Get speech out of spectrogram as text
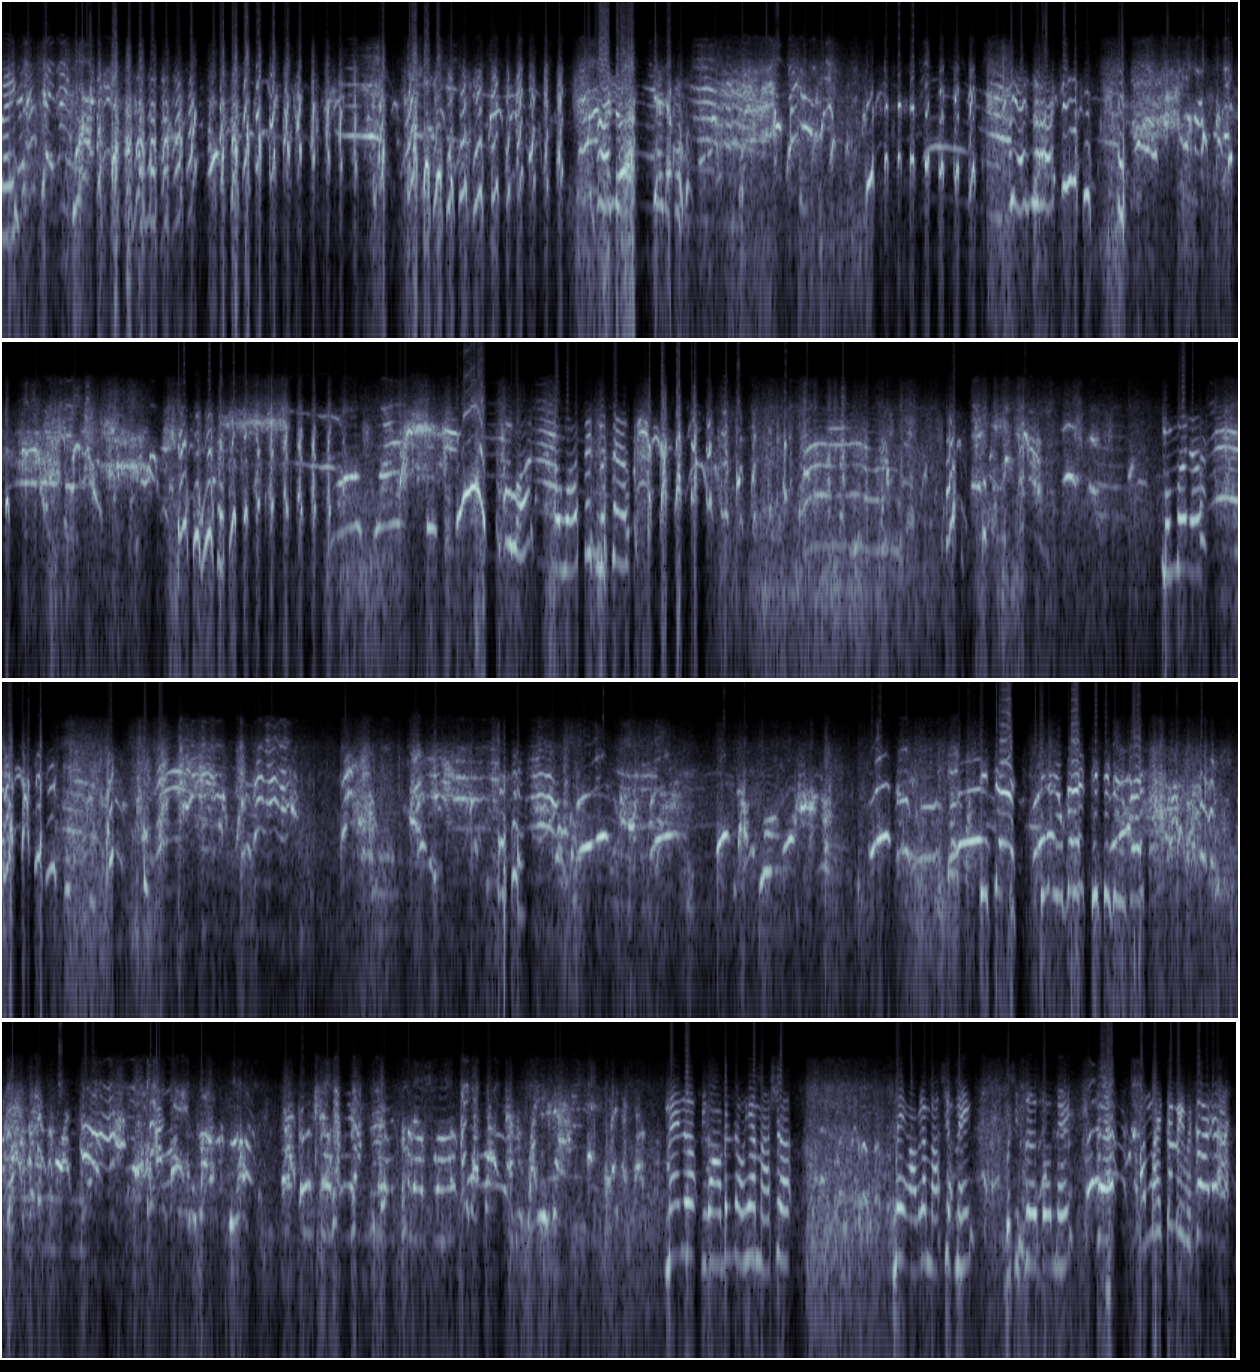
man. ano? I Teacher, teacher, you guys, teacher, you guys. Man, look, the arm don't have my sợ Man, arm don't my shirt, man. What you said about me? I might come here, Ricardo.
